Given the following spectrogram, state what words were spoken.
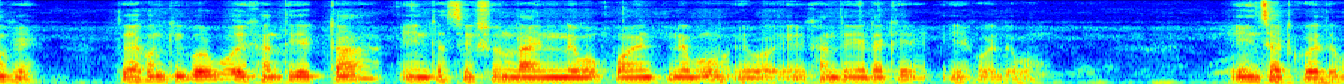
okay তো এখন কি করব? এখান থেকে একটা ইন্টারসেকশন লাইন নেব পয়েন্ট নেব এবং এখান থেকে এটাকে ইয়ে করে দেব ইনসার্ট করে দেব।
